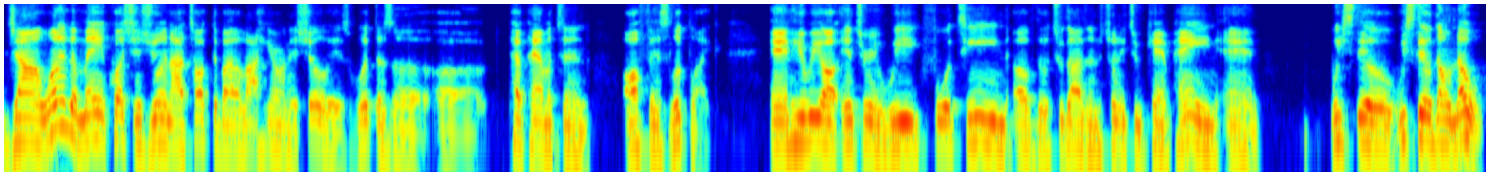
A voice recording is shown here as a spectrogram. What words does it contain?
John. One of the main questions you and I talked about a lot here on the show is what does a, a Pep Hamilton offense look like? And here we are entering week 14 of the 2022 campaign, and we still we still don't know.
